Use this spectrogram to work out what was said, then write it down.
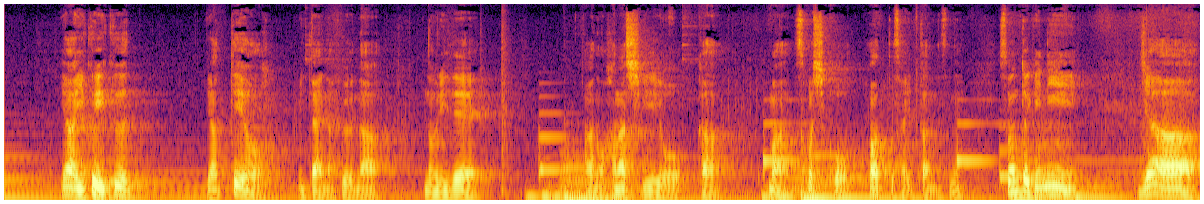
「いや行く行くやってよ」みたいなふうなノリであの話をが、まあ、少しこうふわっと咲いたんですね。その時にじゃあ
